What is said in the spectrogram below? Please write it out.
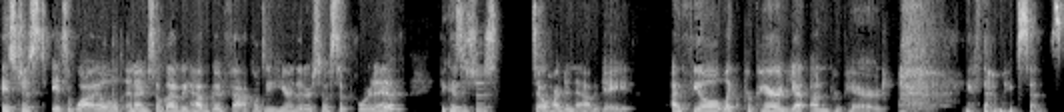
it's just it's wild. And I'm so glad we have good faculty here that are so supportive because it's just so hard to navigate. I feel like prepared yet unprepared, if that makes sense.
